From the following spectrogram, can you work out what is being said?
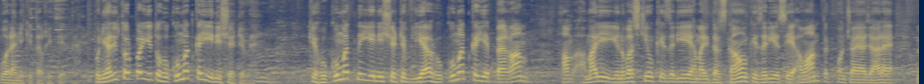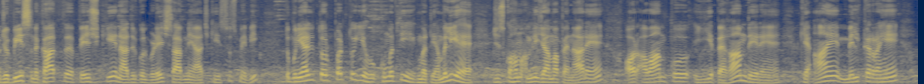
वो रहने की तरकीब देता है। बुनियादी तौर पर ये तो हुकूमत का ही इनिशिएटिव है, कि हुकूमत ने ये इनिशिएटिव लिया और हुकूमत का ये पैगाम हम हमारी यूनिवर्सिटियों के ज़रिए हमारी दरसगाहों के ज़रिए से आवाम तक पहुँचाया जा रहा है। जो बीस नकात पेश किए नादिर गुलबड़ेश साहब ने आज की इस में भी। तो बुनियादी तौर पर तो ये हुकूमती हमत अमली है जिसको हम अमली जामा पहना रहे हैं और आवाम को ये पैगाम दे रहे हैं कि आएँ मिल कर रहें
